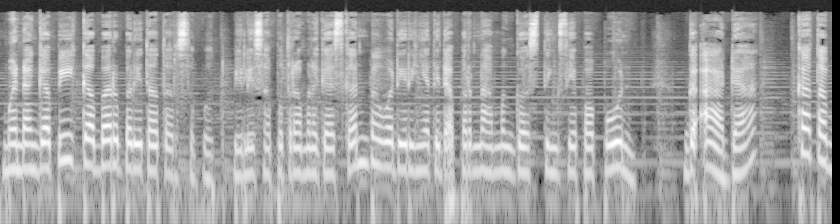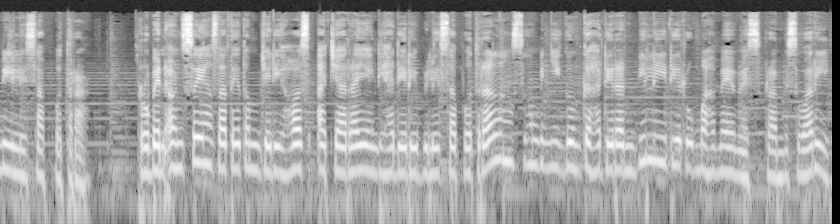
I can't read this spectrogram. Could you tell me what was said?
Menanggapi kabar berita tersebut, Billy Saputra menegaskan bahwa dirinya tidak pernah mengghosting siapa pun. Gak ada, kata Billy Saputra. Ruben Onsu yang saat itu menjadi host acara yang dihadiri Billy Saputra langsung menyinggung kehadiran Billy di rumah Memes Prameswari.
